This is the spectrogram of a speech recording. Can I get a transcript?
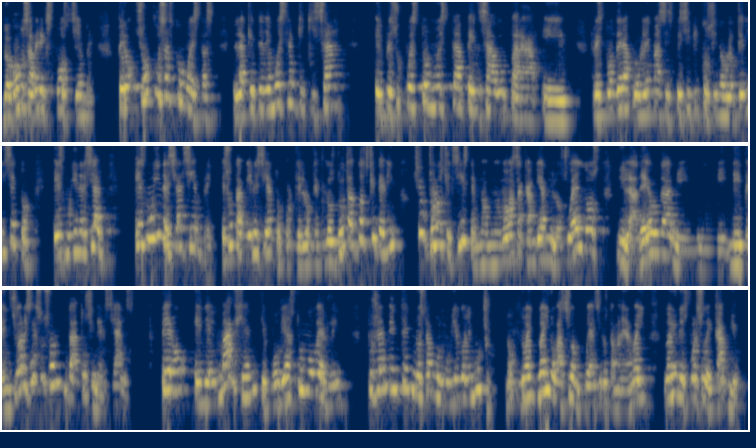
lo vamos a ver expost siempre. Pero son cosas como estas las que te demuestran que quizá el presupuesto no está pensado para eh, responder a problemas específicos, sino lo que dice Héctor, es muy inercial. Es muy inercial siempre, eso también es cierto, porque lo que, los datos que te di son los que existen, no, no, vas a cambiar ni los sueldos, ni la deuda, ni, pensiones, esos son datos inerciales. Pero en el margen que podías tú moverle, pues realmente no estamos moviéndole mucho, ¿no? No hay, no hay innovación, voy a decirlo de esta manera, no hay un esfuerzo de cambio.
